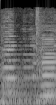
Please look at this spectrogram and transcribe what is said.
Bye.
